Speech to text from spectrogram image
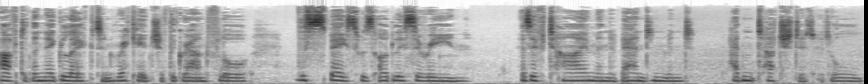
After the neglect and wreckage of the ground floor, this space was oddly serene, as if time and abandonment hadn't touched it at all.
